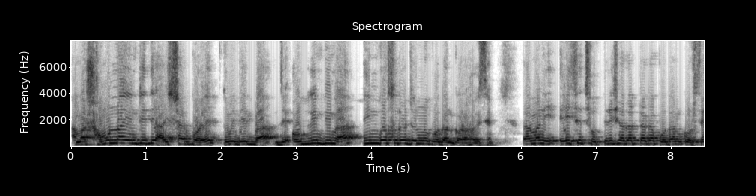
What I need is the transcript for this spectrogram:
আমার সমন্বয় এন্ট্রিতে আসার পরে তুমি দেখবা যে অগ্রিম বিমা তিন বছরের জন্য প্রদান করা হয়েছে। তার মানে এই সে ছত্রিশ হাজার টাকা প্রদান করছে,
